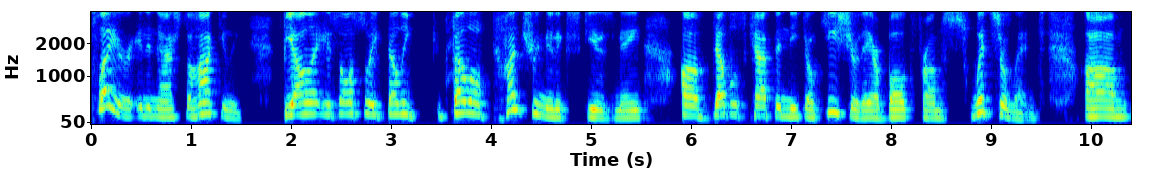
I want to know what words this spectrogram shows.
player in the National Hockey League. Fiala is also a fellow, countryman, excuse me, of Devils captain Nico Hischier. They are both from Switzerland. Um,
